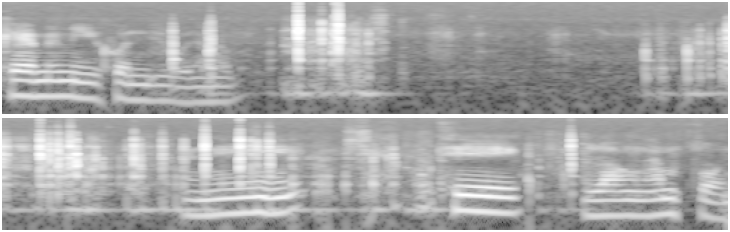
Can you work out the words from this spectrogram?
แค่ไม่มีคนอยู่นะครับ อันนี้ที่รองน้ำฝน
